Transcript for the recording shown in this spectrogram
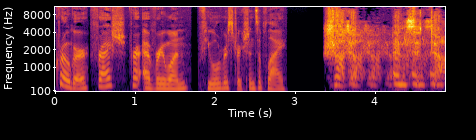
Kroger, fresh for everyone. Fuel restrictions apply. Shut up and sit down.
